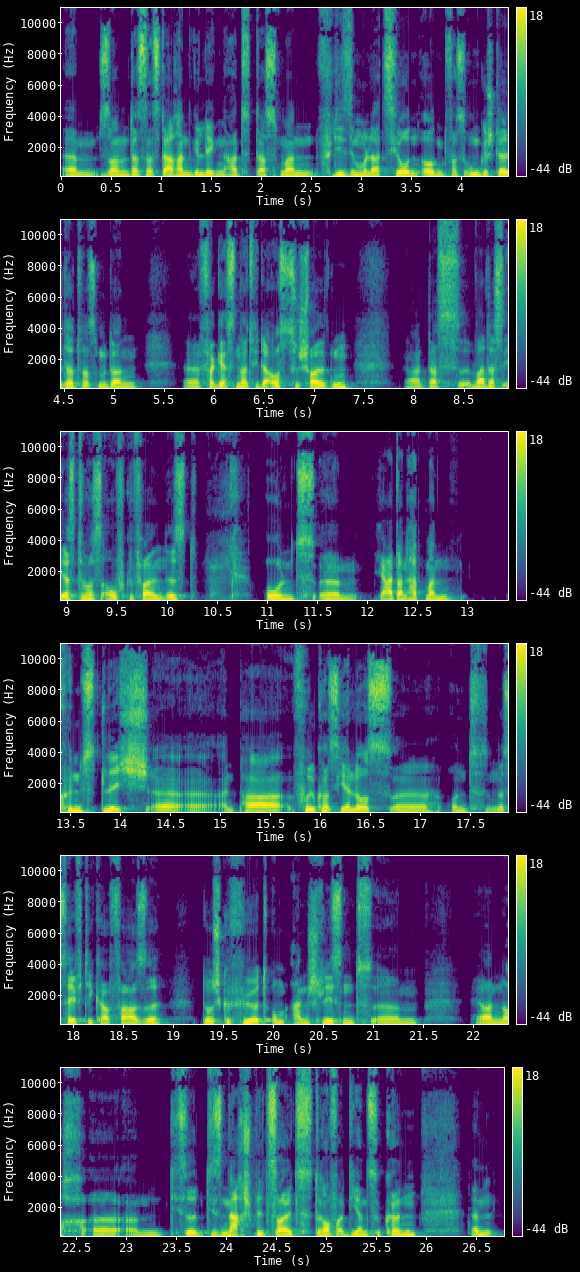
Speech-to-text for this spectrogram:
ähm, sondern dass es daran gelegen hat, dass man für die Simulation irgendwas umgestellt hat, was man dann äh, vergessen hat, wieder auszuschalten. Ja, das war das erste, was aufgefallen ist. Und ähm, ja, dann hat man künstlich äh, ein paar Full Course Yellows äh, und eine Safety Car Phase durchgeführt, um anschließend ähm, ja noch äh, ähm, diese diese Nachspielzeit drauf addieren zu können. Ähm,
